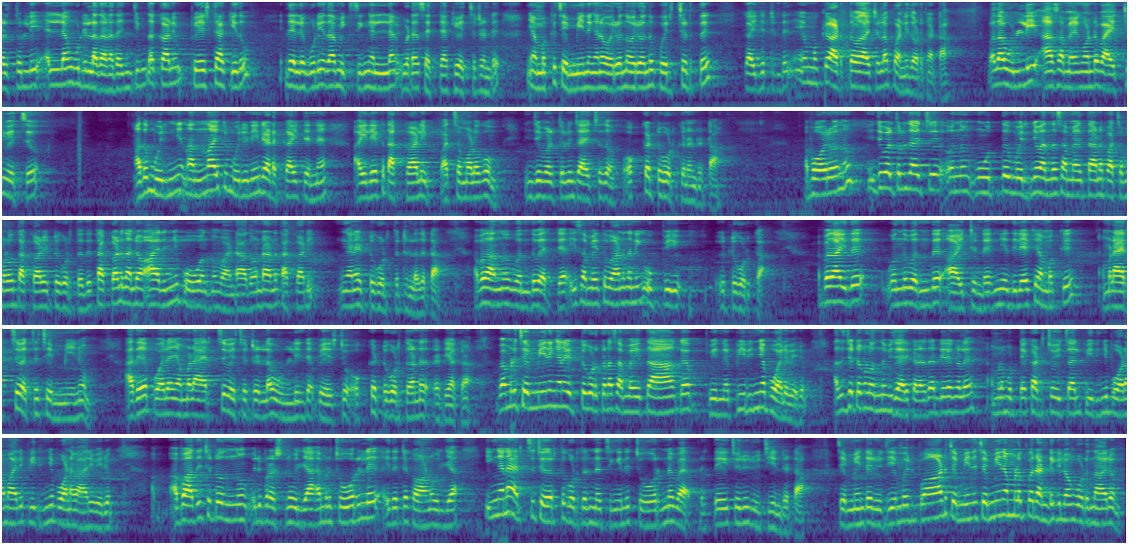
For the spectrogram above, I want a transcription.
വെളുത്തുള്ളി എല്ലാം കൂടി ഉള്ളതാണ്. അത് ഇഞ്ചിയും തക്കാളിയും പേസ്റ്റാക്കിയതും ഇതെല്ലാം കൂടി ഇതാ മിക്സിങ് എല്ലാം ഇവിടെ സെറ്റാക്കി വെച്ചിട്ടുണ്ട്. നമുക്ക് ചെമ്മീൻ ഇങ്ങനെ ഓരോന്ന് ഓരോന്ന് പൊരിച്ചെടുത്ത് കഴിഞ്ഞിട്ടുണ്ട്. നമുക്ക് അടുത്ത ആഴ്ചയുള്ള പണി തുടങ്ങാം കേട്ടോ അപ്പോൾ അതാ ഉള്ളി ആ സമയം കൊണ്ട് വയറ്റി വെച്ചു. അത് മുരിഞ്ഞ് നന്നായിട്ട് മുരിണീന്റെ ഇടക്കായിട്ട് തന്നെ അതിലേക്ക് തക്കാളിയും പച്ചമുളകും ഇഞ്ചി വെളുത്തുള്ളിയും ചായച്ചതും ഒക്കെ ഇട്ട് കൊടുക്കുന്നുണ്ട് കേട്ടോ അപ്പോൾ ഓരോന്നും ഇഞ്ചി വെളുത്തുള്ളി ചതച്ച് ഒന്ന് മൂത്ത് മുരിഞ്ഞ് വന്ന സമയത്താണ് പച്ചമുളകും തക്കാളി ഇട്ട് കൊടുത്തത്. തക്കാളി നല്ല അരിഞ്ഞു പോകുമൊന്നും വേണ്ട. അതുകൊണ്ടാണ് തക്കാളി ഇങ്ങനെ ഇട്ട് കൊടുത്തിട്ടുള്ളത് കേട്ടോ അപ്പോൾ അന്ന് വെന്ത് വരട്ടെ. ഈ സമയത്ത് വേണമെന്നുണ്ടെങ്കിൽ ഉപ്പ് ഇട്ട് കൊടുക്കുക അപ്പോൾ അതാ ഇത് ഒന്ന് വെന്ത് ആയിട്ടുണ്ട്. ഇനി ഇതിലേക്ക് നമുക്ക് നമ്മൾ അരച്ച് വെച്ച ചെമ്മീനും അതേപോലെ നമ്മൾ അരച്ച് വെച്ചിട്ടുള്ള ഉള്ളിന്റെ പേസ്റ്റും ഒക്കെ ഇട്ട് കൊടുത്തുകൊണ്ട് റെഡിയാക്കണം. അപ്പോൾ നമ്മൾ ചെമ്മീൻ ഇങ്ങനെ ഇട്ട് കൊടുക്കുന്ന സമയത്ത് ആകെ പിന്നെ പിരിഞ്ഞ പോലെ വരും. അത് വെച്ചിട്ട് നിങ്ങളൊന്നും വിചാരിക്കണം അത് നിങ്ങൾ? നമ്മൾ മുട്ടയൊക്കെ അടിച്ചു വെച്ചാൽ പിരിഞ്ഞ് പോണ മാതിരി പിരിഞ്ഞ് പോണ മാതിരി വരും. അപ്പോൾ അത് വെച്ചിട്ടൊന്നും ഒരു പ്രശ്നമില്ല നമ്മൾ ചോറിൽ ഇതൊക്കെ കാണില്ല. ഇങ്ങനെ അരച്ച് ചേർത്ത് കൊടുത്തിട്ടുണ്ടെന്ന് വെച്ചെങ്കിൽ ചോറിന് പ്രത്യേകിച്ചൊരു രുചിയുണ്ട് കേട്ടോ. ചെമ്മീന്റെ രുചി. ഒരുപാട് ചെമ്മീൻ ചെമ്മീൻ നമ്മളിപ്പോൾ രണ്ട് കിലോ കൊടുന്നാലും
